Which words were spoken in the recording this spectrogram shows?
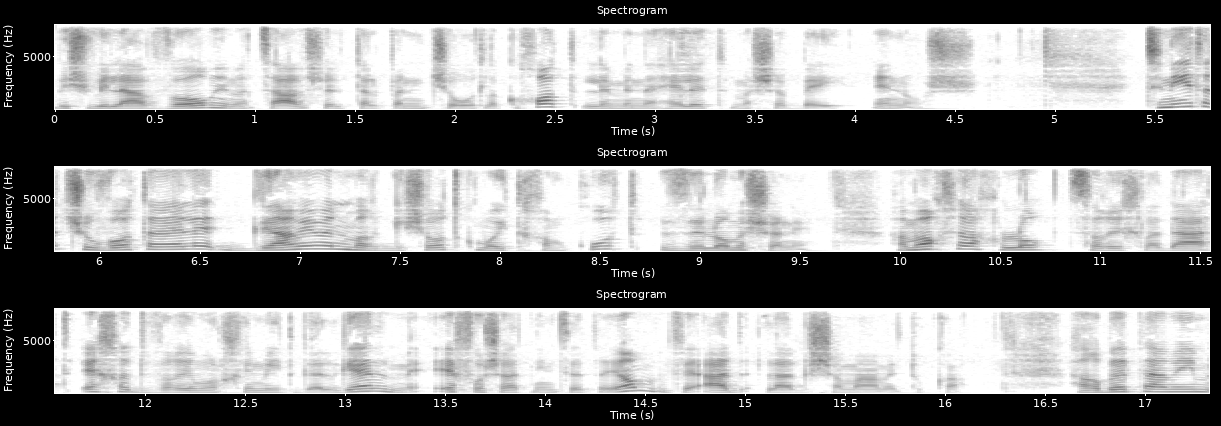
בשביל לעבור ממצב של טלפנית שירות לקוחות למנהלת משאבי אנוש. תני את התשובות האלה, גם אם הן מרגישות כמו התחמקות, זה לא משנה. המוח שלך לא צריך לדעת איך הדברים הולכים להתגלגל מאיפה שאת נמצאת היום ועד להגשמה המתוקה. הרבה פעמים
